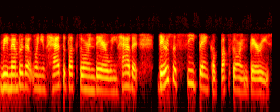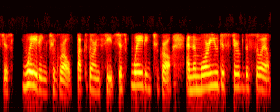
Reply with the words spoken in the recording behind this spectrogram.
remember that when you had the buckthorn there, when you have it, there's a seed bank of buckthorn berries just waiting to grow, buckthorn seeds just waiting to grow. And the more you disturb the soil,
